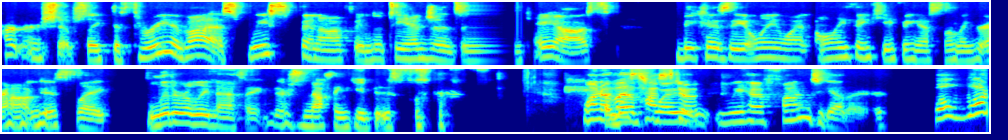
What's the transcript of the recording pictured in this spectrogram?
partnerships like the three of us we spin off into tangents and chaos because the only one only thing keeping us on the ground is like literally nothing there's nothing keeping us on the ground. One of and us has to we have fun together well, one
